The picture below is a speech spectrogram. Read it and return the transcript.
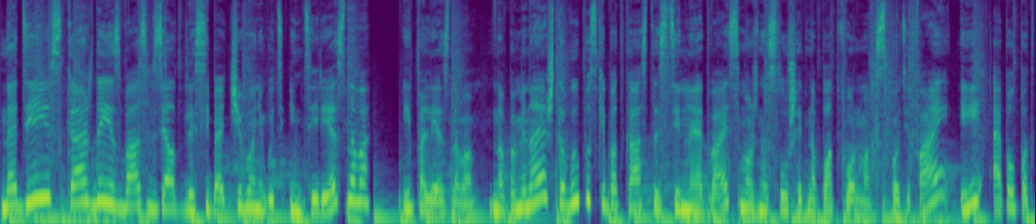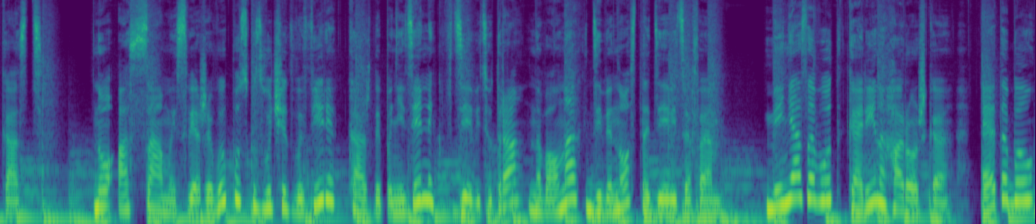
Надеюсь, каждый из вас взял для себя чего-нибудь интересного и полезного. Напоминаю, что выпуски подкаста «Стильный адвайс» можно слушать на платформах Spotify и Apple Podcasts. Ну а самый свежий выпуск звучит в эфире каждый понедельник в 9 утра на волнах 99 FM. Эм. Меня зовут Карина Хорошка. Это был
